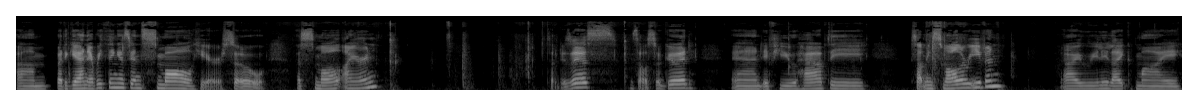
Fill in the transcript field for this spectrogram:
Um, but again, everything is in small here. So a small iron, such as this, is also good. And if you have the something smaller even, I really like my,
